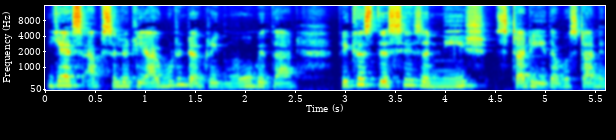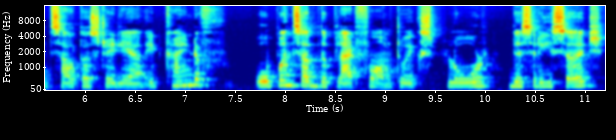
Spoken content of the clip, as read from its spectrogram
Yes, absolutely. I wouldn't agree more with that because this is a niche study that was done in South Australia. It kind of opens up the platform to explore this research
